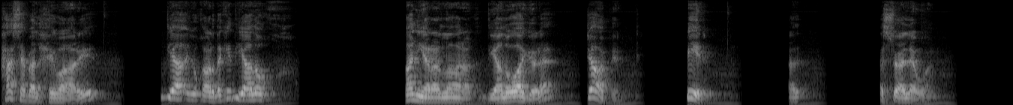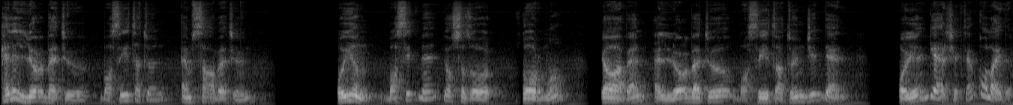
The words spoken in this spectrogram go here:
Hasebel hivari diya, yukarıdaki diyalogdan yararlanarak diyaloğa göre cevap verin. Bir, السؤال الأول هل اللعبة بسيطة أم صعبة؟ Oyun basit mi yoksa zor, zor mu? Cevaben el-lu'betu basitatun cidden. Oyun gerçekten kolaydır.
